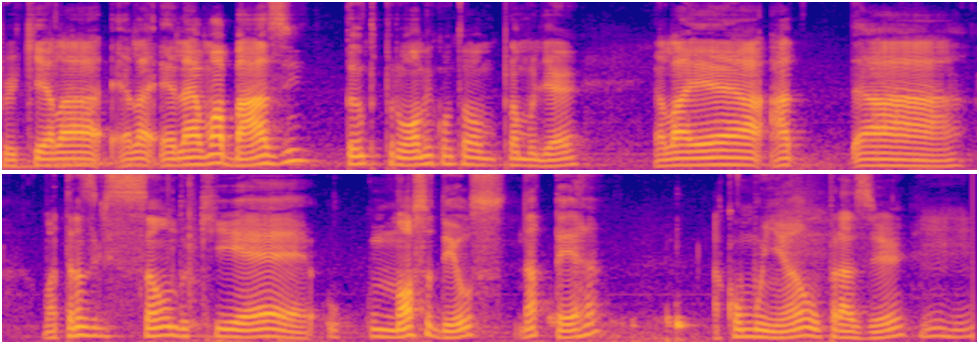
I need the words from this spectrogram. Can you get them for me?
Porque ela, ela, ela é uma base, tanto para o homem quanto para a mulher. Ela é a, a- uma transgressão do que é o, o nosso Deus na Terra a comunhão, o prazer. Uhum.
